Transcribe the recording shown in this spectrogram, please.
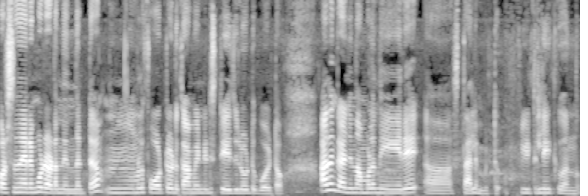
കുറച്ച് നേരം കൂടെ അവിടെ നിന്നിട്ട് നമ്മൾ ഫോട്ടോ എടുക്കാൻ വേണ്ടിയിട്ട് സ്റ്റേജിലോട്ട് പോയിട്ടോ അതും കഴിഞ്ഞ് നമ്മൾ നേരെ സ്ഥലം വിട്ടു. വീട്ടിലേക്ക് വന്നു.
